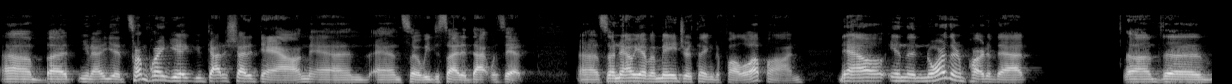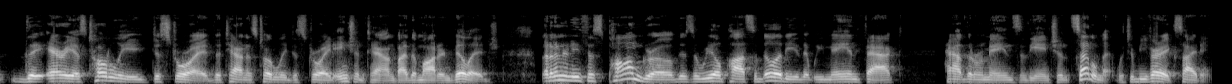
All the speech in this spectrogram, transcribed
Uh, but you know, at some point you, you've got to shut it down, and, and so we decided that was it. Uh, so now we have a major thing to follow up on. Now, in the northern part of that, uh, the, the area is totally destroyed. The town is totally destroyed, ancient town, by the modern village. But underneath this palm grove, there's a real possibility that we may, in fact, have the remains of the ancient settlement, which would be very exciting.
